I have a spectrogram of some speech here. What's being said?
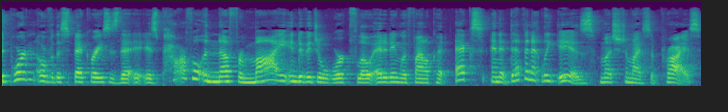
important over the spec race is that it is powerful enough for my individual workflow editing with Final Cut X, and it definitely is, much to my surprise.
